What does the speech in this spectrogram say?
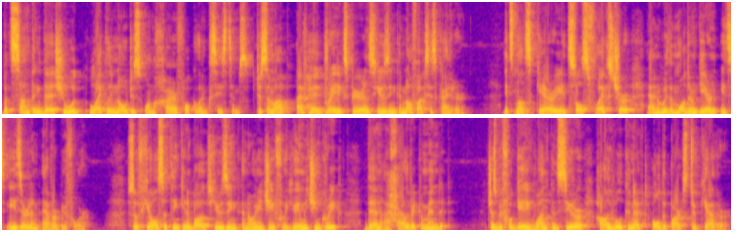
but something that you would likely notice on higher focal length systems. To sum up, I've had great experience using an off-axis guider. It's not scary, it solves flexure, and with a modern gear, it's easier than ever before. So if you're also thinking about using an OAG for your imaging rig, then I highly recommend it. Just before getting one, consider how it will connect all the parts together.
